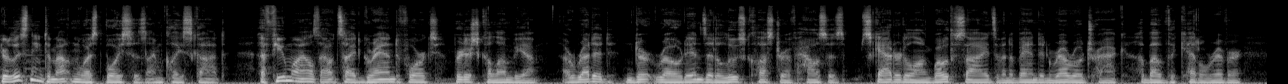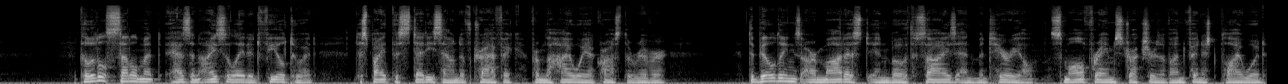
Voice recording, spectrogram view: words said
You're listening to Mountain West Voices. I'm Clay Scott. A few miles outside Grand Forks, British Columbia, a rutted dirt road ends at a loose cluster of houses scattered along both sides of an abandoned railroad track above the Kettle River. The little settlement has an isolated feel to it, despite the steady sound of traffic from the highway across the river. The buildings are modest in both size and material, small frame structures of unfinished plywood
